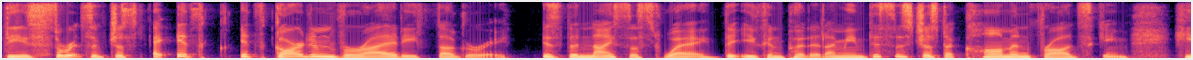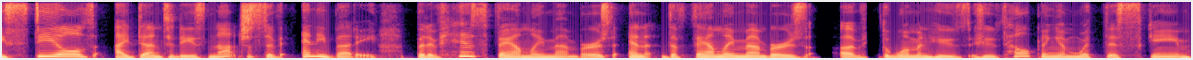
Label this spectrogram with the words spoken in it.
these sorts of just it's it's garden variety thuggery is the nicest way that you can put it. I mean, this is just a common fraud scheme. He steals identities not just of anybody, but of his family members and the family members of the woman who's who's helping him with this scheme.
